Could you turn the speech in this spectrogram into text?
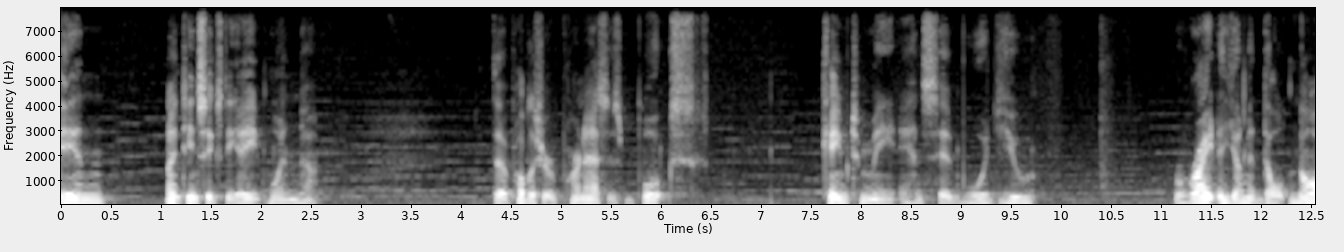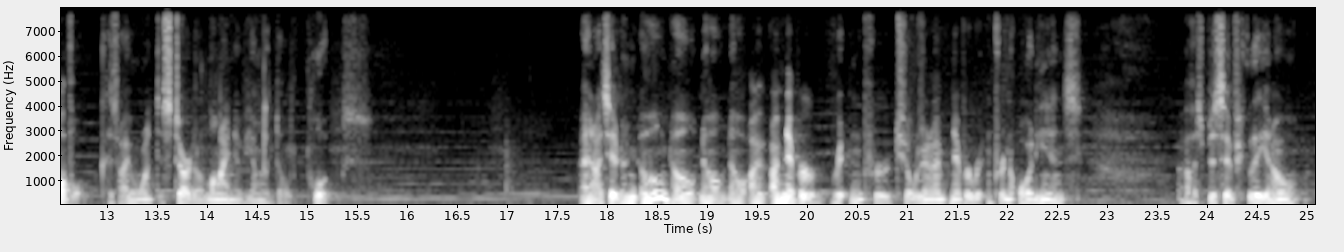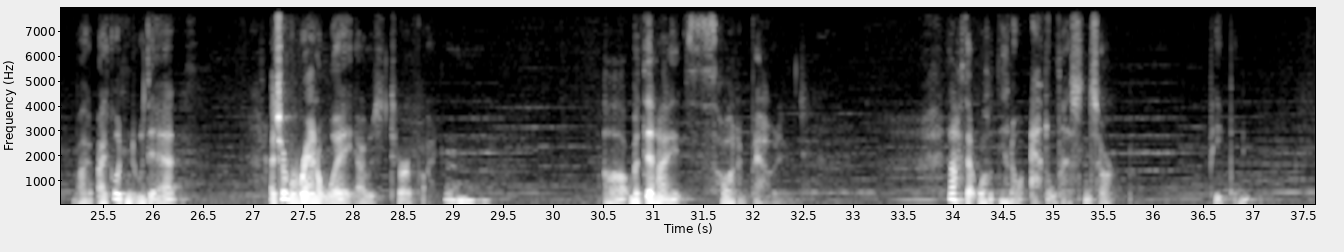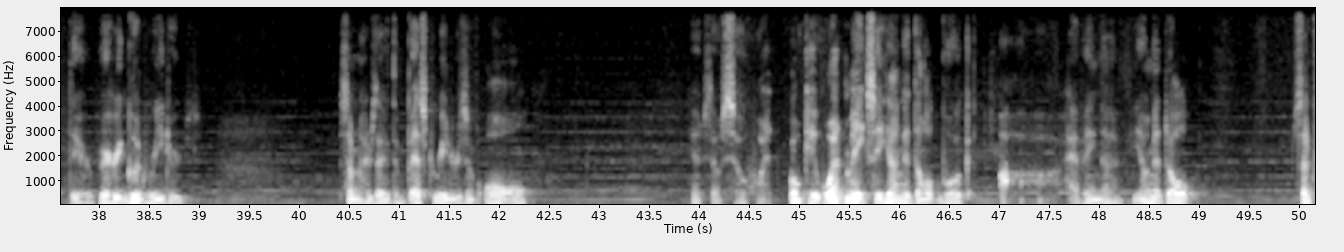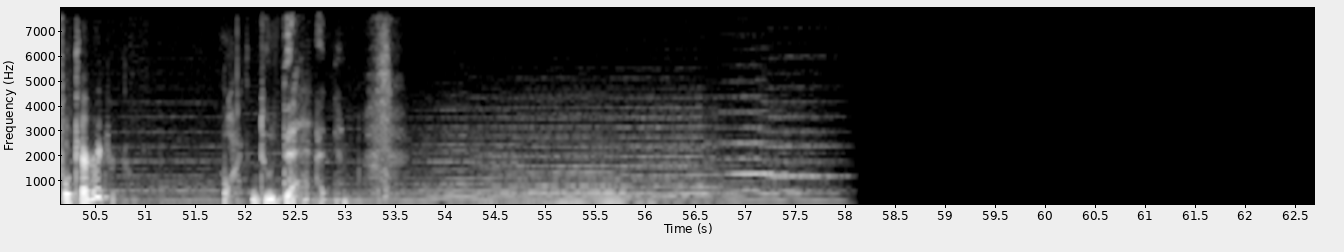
in 1968, when uh, the publisher of Parnassus Books came to me and said, would you write a young adult novel? Because I want to start a line of young adult books. And I said, no, no, no, no. I, I've never written for children. I've never written for an audience. Uh, specifically, you know, I, I couldn't do that. I sort of ran away. I was terrified. Uh, but then I thought about it. And I thought, well, you know, adolescents are people. They're very good readers. Sometimes they're the best readers of all. And so, so what? Okay, what makes a young adult book? Ah, having a young adult central character. Well, I can do that.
